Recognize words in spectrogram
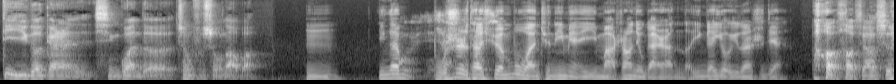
第一个感染新冠的政府首脑吧。嗯。应该不是他宣布完群体免疫马上就感染的，应该有一段时间。好，好像是，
